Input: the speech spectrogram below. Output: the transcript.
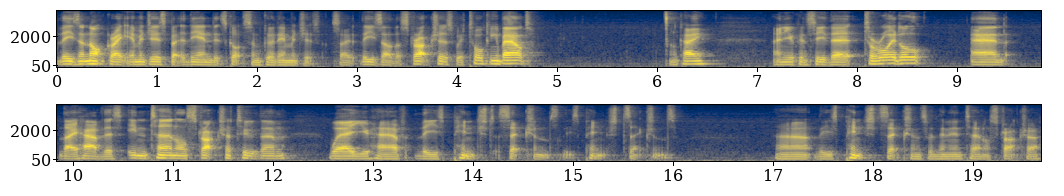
these are not great images, but at the end it's got some good images. So these are the structures we're talking about. Okay, and you can see they're toroidal and they have this internal structure to them where you have these pinched sections, these pinched sections, uh, these pinched sections within internal structure.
